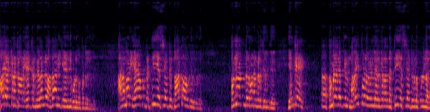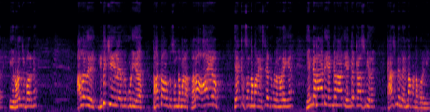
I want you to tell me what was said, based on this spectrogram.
ஆயிரக்கணக்கான ஏக்கர் நிலங்கள் அதானிக்கு எழுதி கொடுக்கப்பட்டிருக்குது. அது மாதிரி ஏகப்பட்ட டி எஸ்டேட் டாட்டாவுக்கு இருக்குது. பன்னாட்டு நிறுவனங்களுக்கு இருக்கு. எங்கே? தமிழகத்தின் மலைத்தொடர்களில் இருக்கிற அந்த டி எஸ்டேட்டுகளுக்குள்ள நீங்க நுழைஞ்சு பாருங்க. அல்லது இடுக்கியில் இருக்கக்கூடிய டாட்டாவுக்கு சொந்தமான பல ஆயிரம் ஏக்கர் சொந்தமான எஸ்டேட்டுக்குள்ள நுழைங்க. எங்க நாடு எங்க நாடு எங்க காஷ்மீர்? காஷ்மீர்ல என்ன பண்ண போறீங்க?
